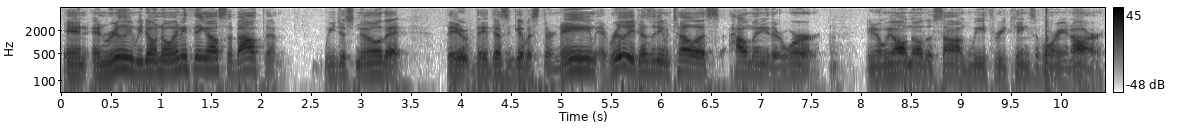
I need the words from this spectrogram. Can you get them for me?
and, and really we don't know anything else about them. We just know that they, they doesn't give us their name. It really doesn't even tell us how many there were. You know, we all know the song, We Three Kings of Orient Are.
